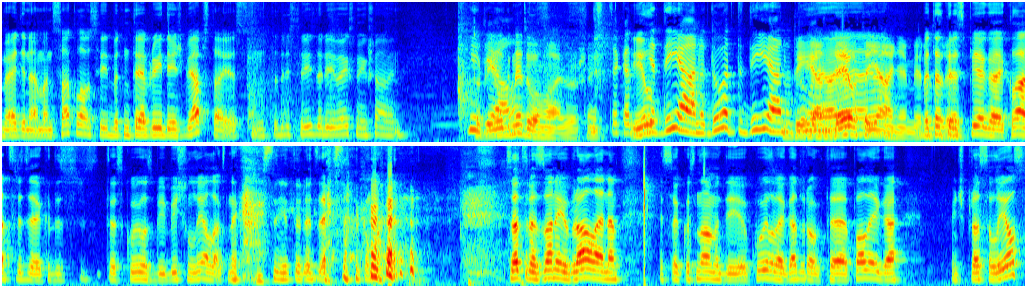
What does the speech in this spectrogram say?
mēģināja mani saklausīt, bet nu, tajā brīdī viņš bija apstājies. un Tad es izdarīju veiksmīgu šāvienu. Tur ilgi nedomāju, droši vien. Tā kā, Il- ja Diana dod, tad Diana dod. Diana. Jā, deva, tad jāņem ir Bet tad, kad es piegāju klāt, es redzēju, ka tas, tas kuils bija bijis lielāks nekā es viņu tur redzēju sākumā. es atceros, zvanīju brālēnam, es saku, es nomedīju kuili, vajag atbraukt eh, palīgā. Viņš prasa liels,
